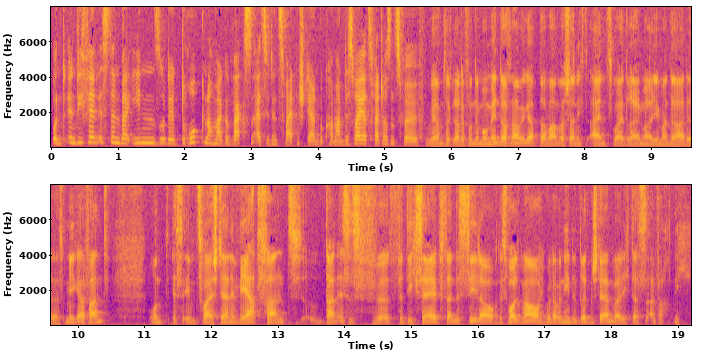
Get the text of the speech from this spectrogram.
Und inwiefern ist denn bei Ihnen so der Druck nochmal gewachsen, als Sie den zweiten Stern bekommen haben? Das war ja 2012. Wir haben es ja gerade von der Momentaufnahme gehabt. Da waren wahrscheinlich ein, zwei, dreimal jemand da, der das mega fand und es eben zwei Sterne wert fand, dann ist es für, für dich selbst dann das Ziel auch, das wollten wir auch, ich wollte aber nie den dritten Stern, weil ich das einfach nicht,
